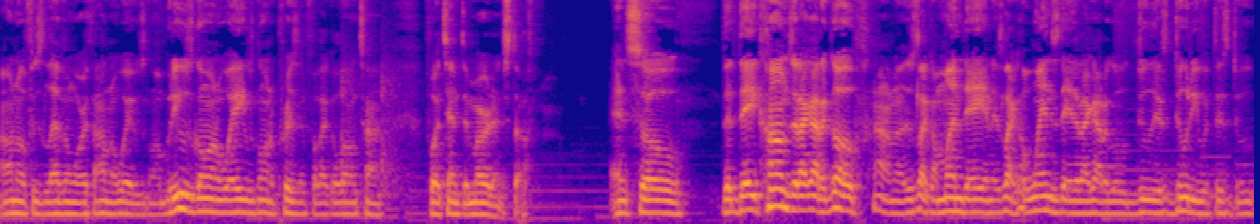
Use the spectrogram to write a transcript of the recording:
I don't know if it's Leavenworth, I don't know where he was going, but he was going away. He was going to prison for like a long time for attempted murder and stuff. And so the day comes that I gotta go. I don't know. It's like a Monday and it's like a Wednesday that I gotta go do this duty with this dude.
